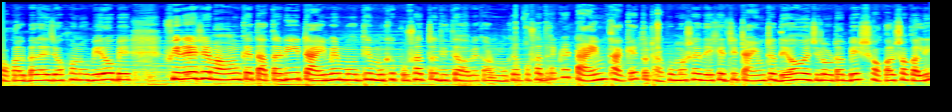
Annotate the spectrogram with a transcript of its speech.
সকালবেলায় যখন ও বেরোবে, ফিরে এসে মামাকে তাড়াতাড়ি টাইমের মধ্যে মুখে প্রসাদটা দিতে হবে। কারণ মুখে প্রসাদের একটা টাইম থাকে, তো ঠাকুরমশাই দেখে যে টাইমটা দেওয়া হয়েছিল, ওটা বেশ সকাল সকালই।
